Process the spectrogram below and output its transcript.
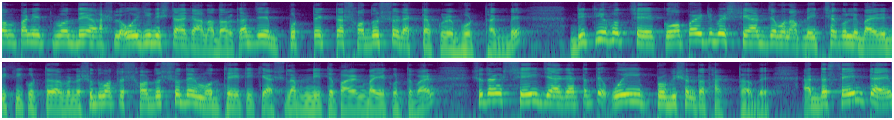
কোম্পানির মধ্যে আসলে ওই জিনিসটাকে আনা দরকার যে প্রত্যেকটা সদস্যের একটা করে ভোট থাকবে। দ্বিতীয় হচ্ছে কোঅপারেটিভের শেয়ার যেমন আপনি ইচ্ছা করলে বাইরে বিক্রি করতে পারবেন না, শুধুমাত্র সদস্যদের মধ্যে এটিকে আসলে আপনি নিতে পারেন বা ইয়ে করতে পারেন। সুতরাং সেই জায়গাটাতে ওই প্রভিশনটা থাকতে হবে। অ্যাট দ্য সেম টাইম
